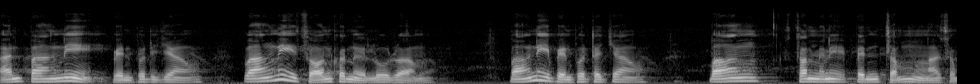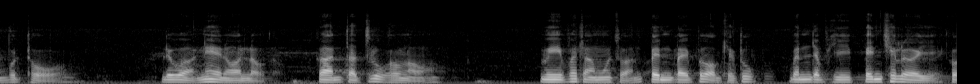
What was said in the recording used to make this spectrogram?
อันปางนี่เป็นพุทธเจ้าปางนี่สอนคนอื่นรู้รำปางนี่เป็นพุทธเจ้าปางทำอย่างนี้เป็นสัมมาสัมพุทโธ หรือว่าแน่นอนหรอกการตัดรูปของเรามีพระธรรมสอนเป็นไปเพื่อออกจากทุกบรรจพีเป็นเฉลยก็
